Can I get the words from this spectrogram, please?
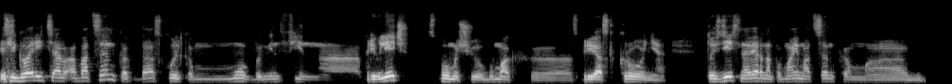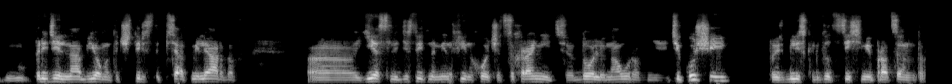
Если говорить об, об оценках, да, сколько мог бы Минфин э, привлечь с помощью бумаг э, с привязкой к кроне, то здесь, наверное, по моим оценкам, э, предельный объем это 450 миллиардов, э, если действительно Минфин хочет сохранить долю на уровне текущей, то есть близко к 27%.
